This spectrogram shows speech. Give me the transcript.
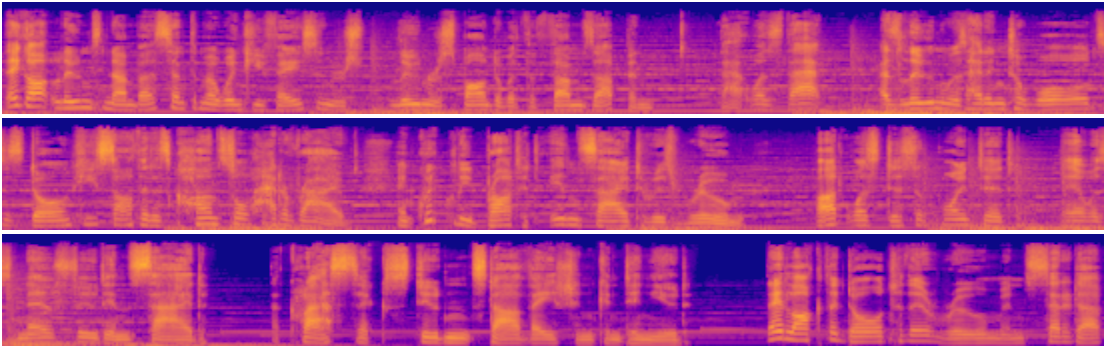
They got Lune's number, sent them a winky face, and Lune responded with a thumbs up, and that was that. As Lune was heading towards his dorm, he saw that his console had arrived and quickly brought it inside to his room, but was disappointed. There was no food inside. The classic student starvation continued. They locked the door to their room and set it up.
